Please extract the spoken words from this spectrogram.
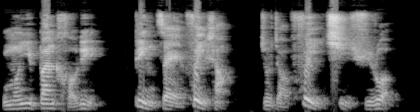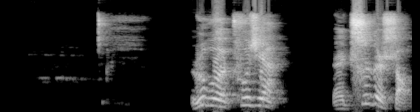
我们一般考虑病在肺上，就叫肺气虚弱。如果出现呃吃的少，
